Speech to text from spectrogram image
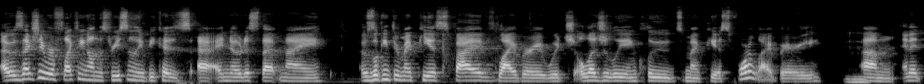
I was actually reflecting on this recently because I noticed that my I was looking through my PS5 library, which allegedly includes my PS4 library, mm-hmm. um, and it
